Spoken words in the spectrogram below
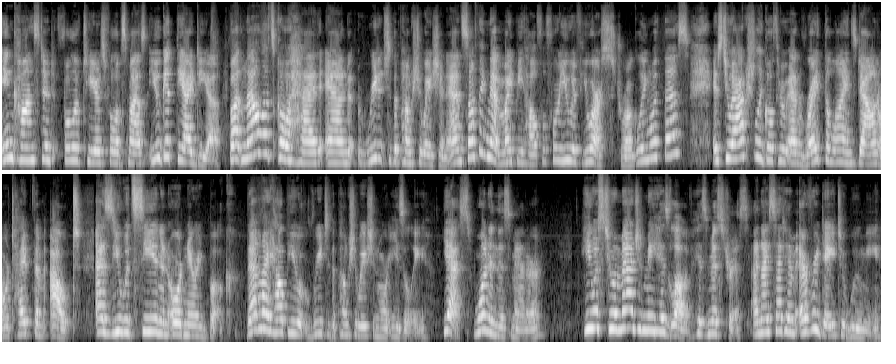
inconstant, full of tears, full of smiles. You get the idea. But now let's go ahead and read it to the punctuation. And something that might be helpful for you if you are struggling with this is to actually go through and write the lines down or type them out as you would see in an ordinary book. That might help you read to the punctuation more easily. Yes, one in this manner. He was to imagine me his love, his mistress, and I set him every day to woo me.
